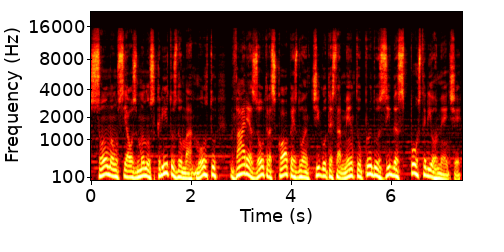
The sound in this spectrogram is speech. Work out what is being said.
Somam-se aos manuscritos do Mar Morto várias outras cópias do Antigo Testamento produzidas posteriormente.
